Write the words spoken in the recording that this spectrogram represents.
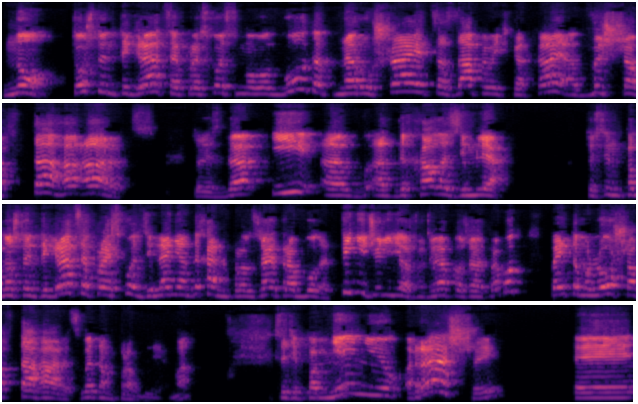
но то, что интеграция происходит с седьмого года, нарушается заповедь какая? Вышафта гаарец. То есть, да, и э, отдыхала земля. То есть, потому что интеграция происходит, земля не отдыхает, она продолжает работать. Ты ничего не делаешь, но земля продолжает работать, поэтому лошафта гаарец. В этом проблема. Кстати, по мнению Раши, э, э,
